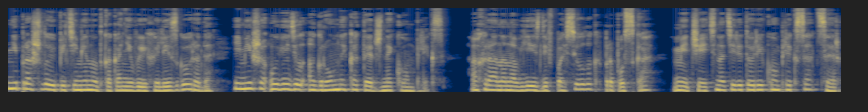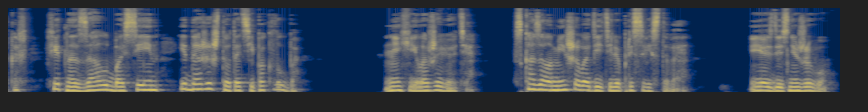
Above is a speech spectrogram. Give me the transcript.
Не прошло и пяти минут, как они выехали из города, и Миша увидел огромный коттеджный комплекс. Охрана на въезде в поселок, пропуска, мечеть на территории комплекса, церковь, фитнес-зал, бассейн и даже что-то типа клуба. «Нехило живете», – сказал Миша водителю, присвистывая. «Я здесь не живу»,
